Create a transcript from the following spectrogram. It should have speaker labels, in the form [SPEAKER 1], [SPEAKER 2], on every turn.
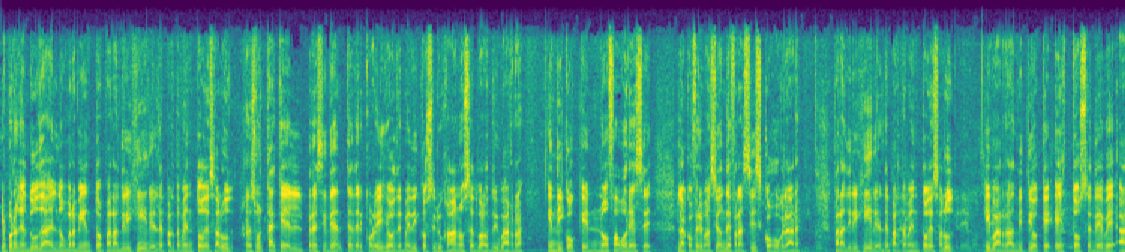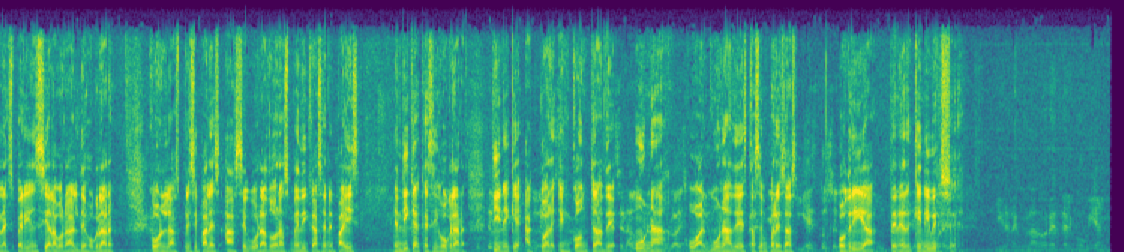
[SPEAKER 1] y ponen en duda el nombramiento para dirigir el Departamento de Salud. Resulta que el presidente del Colegio de Médicos Cirujanos, Eduardo Ibarra, indicó que no favorece la confirmación de Francisco Joglar para dirigir el Departamento de Salud. Ibarra admitió que esto se debe a la experiencia laboral de Joglar con las principales aseguradoras médicas en el país indica que si Joglar tiene que actuar en contra de una o alguna de estas empresas, podría tener que inhibirse.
